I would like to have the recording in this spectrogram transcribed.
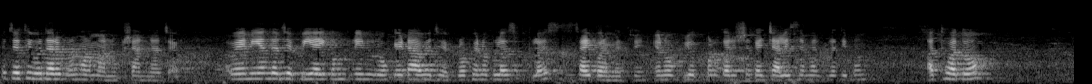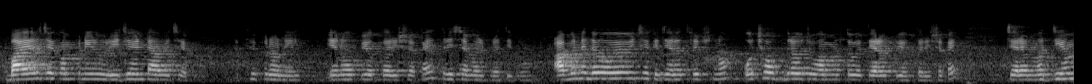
કે જેથી વધારે પ્રમાણમાં નુકસાન ના જાય. હવે એની અંદર જે પીઆઈ કંપનીનું રોકેટ આવે છે પ્રોફેનો પ્લસ પ્લસ સાયપરમેથ્રિન એનો ઉપયોગ પણ કરી શકાય ચાલીસ એમએલ પ્રતિપંપ અથવા તો બાયર જે કંપનીનું રિજેન્ટ આવે છે ફિપ્રોનિલ એનો ઉપયોગ કરી શકાય ત્રીસ એમએલ પ્રતિપંપ આ બંને દવાઓ એવી છે કે જ્યારે થ્રિપ્સનો ઓછો ઉપદ્રવ જોવા મળતો હોય ત્યારે ઉપયોગ કરી શકાય. જ્યારે મધ્યમ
